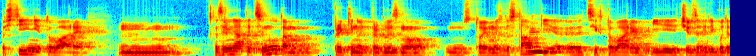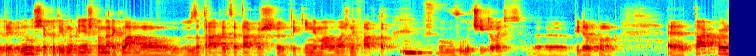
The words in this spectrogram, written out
постійні товари. Зрівняти ціну, там прикинуть приблизно стоїмость доставки е, цих товарів, і чи взагалі буде прибіль. Ну, ще потрібно, звісно, на рекламу затрати. Це також такий немаловажний фактор в- учитувати е, підрахунок. Е, Також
